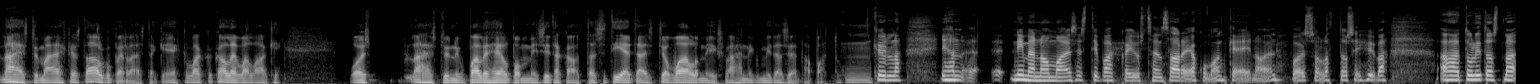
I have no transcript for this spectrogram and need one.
lähestymään ehkä sitä alkuperäistäkin, ehkä vaikka Kalevalaakin voisi lähestyä niin kuin paljon helpommin sitä kautta, että se tietää sitten jo valmiiksi vähän niin kuin mitä siellä tapahtuu. Mm. Kyllä, ihan nimenomaisesti vaikka just sen sarjakuvan keinoin voisi olla tosi hyvä. Uh, tuli tuosta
